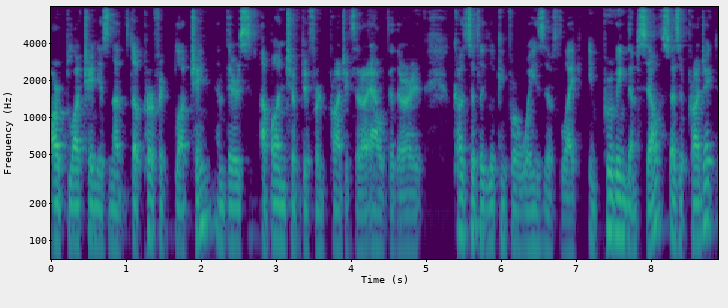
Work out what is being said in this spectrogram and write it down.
our blockchain is not the perfect blockchain and there's a bunch of different projects that are out there that are constantly looking for ways of like improving themselves as a project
